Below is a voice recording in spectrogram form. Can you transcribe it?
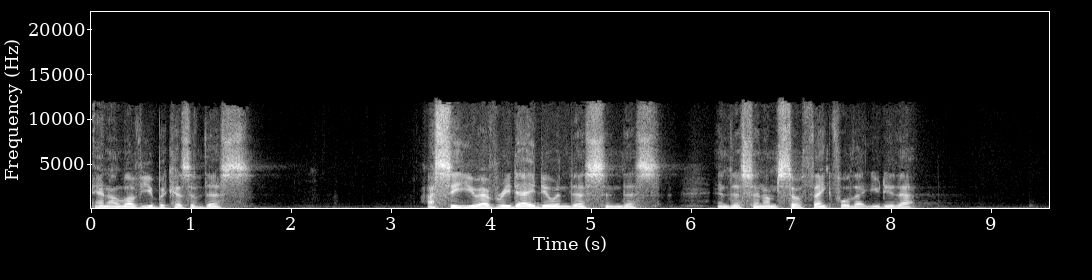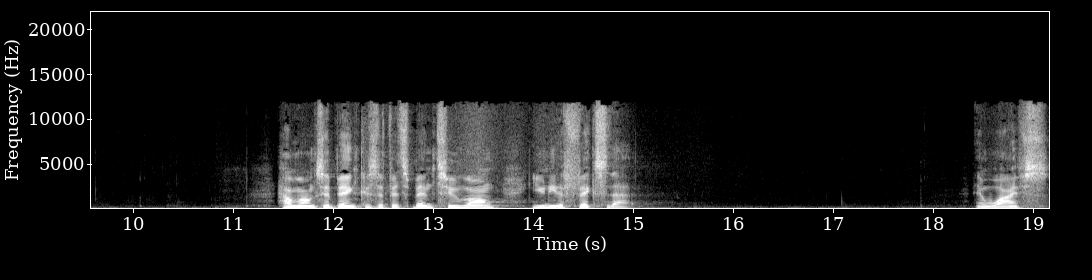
and I love you because of this? I see you every day doing this and this and this, and I'm so thankful that you do that. How long's it been? Because if it's been too long, you need to fix that. And wives,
